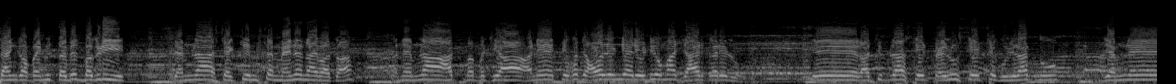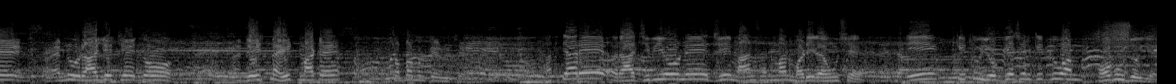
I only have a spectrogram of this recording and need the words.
સાઇન કરવા એમની તબિયત બગડી, તેમના સેક્રેટરી મિસ્ટર મેનન આવ્યા હતા, અને એમના હાથમાં પછી આ, અને તે વખતે ઓલ ઇન્ડિયા રેડિયોમાં જાહેર કરેલું. કે રાજપીપળા સ્ટેટ પહેલું સ્ટેટ છે ગુજરાતનું જેમને એમનું રાજ્ય છે તો દેશના હિત માટે સમર્પણ કર્યું છે. અત્યારે રાજવીઓને જે માન સન્માન મળી રહ્યું છે એ કેટલું યોગ્ય છે અને કેટલું આમ હોવું જોઈએ?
